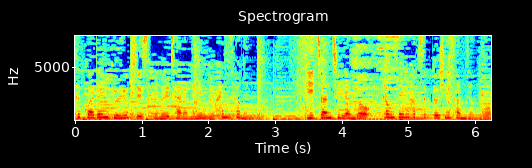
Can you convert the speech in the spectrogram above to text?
특화된 교육 시스템을 자랑하는 횡성은 2007년도 평생학습도시 선정으로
